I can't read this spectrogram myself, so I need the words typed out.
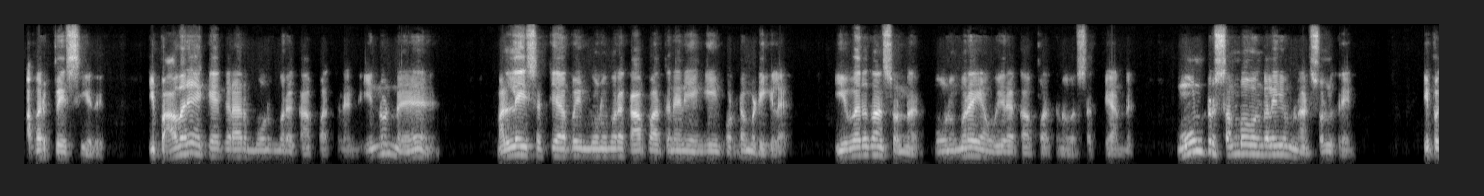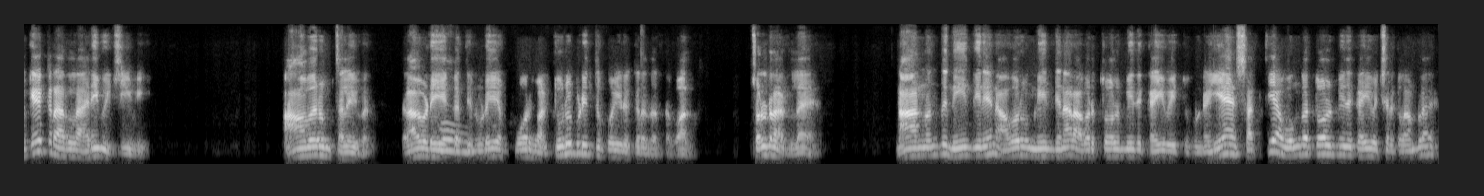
அவர் பேசியது. இப்ப அவரே கேட்கிறாரு மூணு முறை காப்பாத்தினேன் இன்னொன்னு மல்லை சத்யா போய் மூணு முறை காப்பாத்தினேன்னு எங்கேயும் கொட்டம் அடிக்கல. இவர் தான் சொன்னார் மூணு முறை என் உயிரை காப்பாத்தினவர் சத்யான்னு. மூன்று சம்பவங்களையும் நான் சொல்கிறேன். இப்ப கேட்கிறாருல அறிவு ஜீவி. அவரும் தலைவர் திராவிட இயக்கத்தினுடைய போர்வாள் துருபிடித்து போயிருக்கிறது அந்த வாள். சொல்றாருல நான் வந்து நீந்தினேன் அவரும் நீந்தினார் அவர் தோல் மீது கை வைத்துக் கொண்டேன். ஏன் சத்யா உங்க தோல் மீது கை வச்சிருக்கலாம்ல?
